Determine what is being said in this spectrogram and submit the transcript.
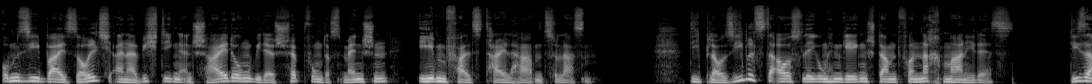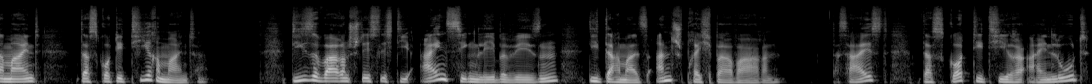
um sie bei solch einer wichtigen Entscheidung wie der Schöpfung des Menschen ebenfalls teilhaben zu lassen. Die plausibelste Auslegung hingegen stammt von Nachmanides. Dieser meint, dass Gott die Tiere meinte. Diese waren schließlich die einzigen Lebewesen, die damals ansprechbar waren. Das heißt, dass Gott die Tiere einlud,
